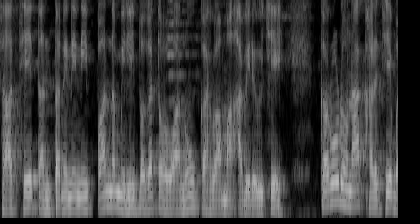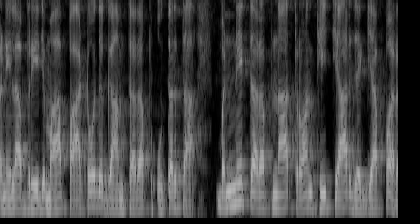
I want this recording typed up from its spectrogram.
સાથે તંત્રની પણ મિલીભગત હોવાનું કહેવામાં આવી રહ્યું છે. કરોડોના ખર્ચે બનેલા બ્રિજમાં પાટોદ ગામ તરફ ઉતરતા બંને તરફના ત્રણથી ચાર જગ્યા પર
